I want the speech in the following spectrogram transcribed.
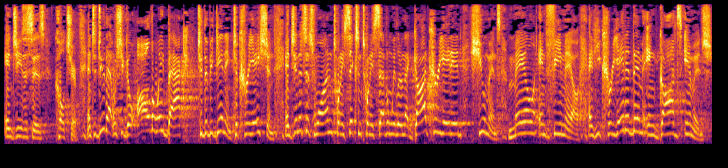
in Jesus' culture. And to do that, we should go all the way back to the beginning, to creation. In Genesis 1, 26 and 27, we learn that God created humans, male and female, and He created them in God's image,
